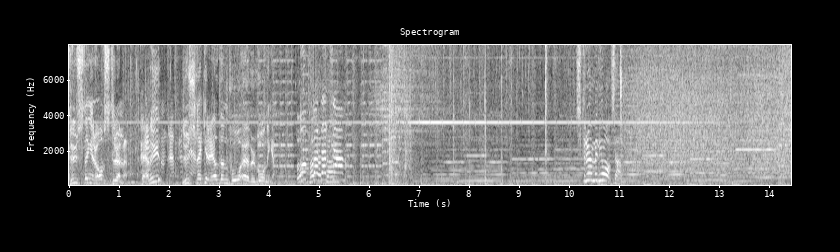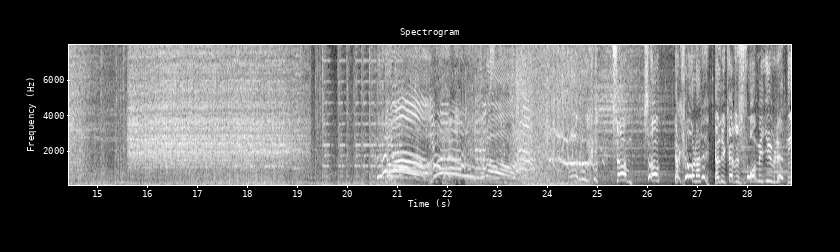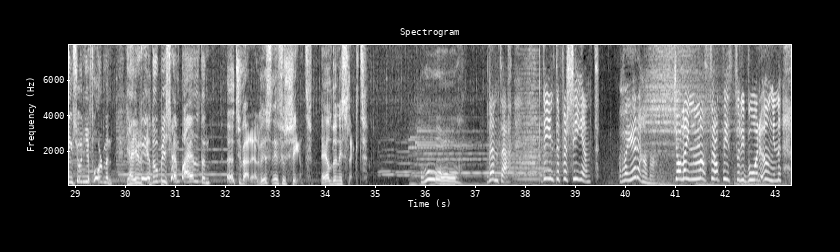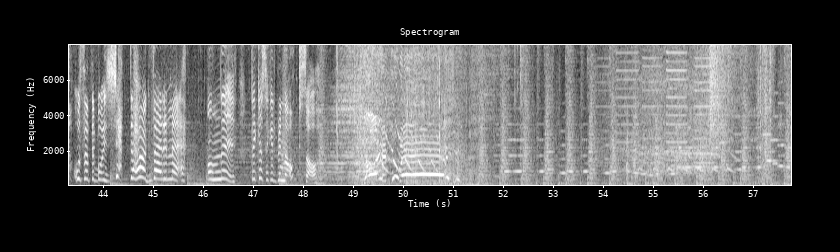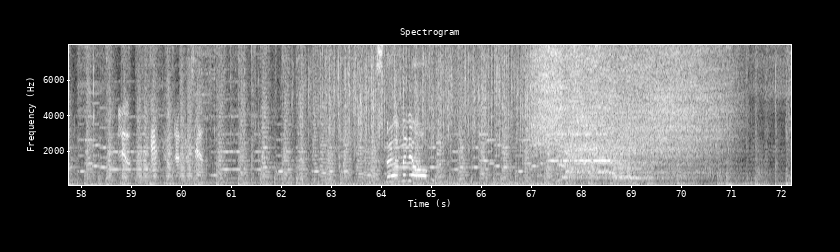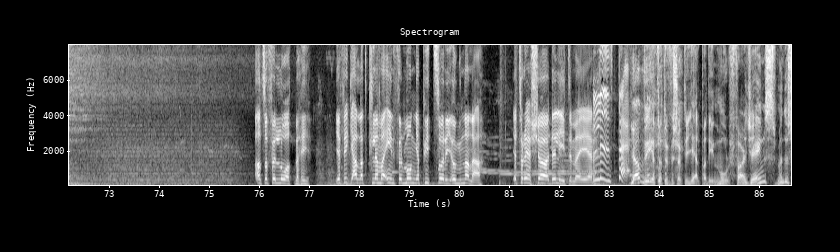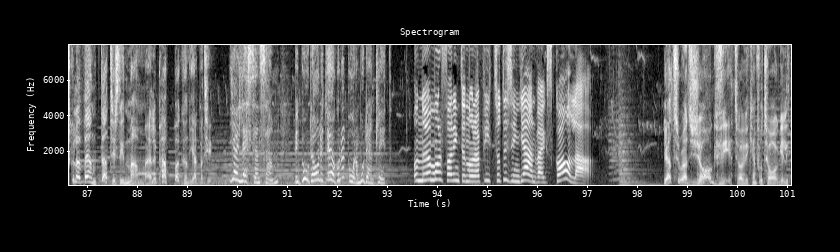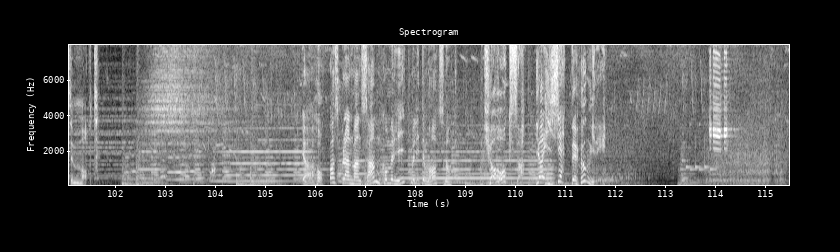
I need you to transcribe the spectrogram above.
du stänger av strömmen. Penny, du släcker elden på övervåningen. Uppfattat Sam! Strömmen är av, Sam! Sam! Sam! Jag klarade det! Jag lyckades få av mig djurräddningsuniformen. Jag är redo att bekämpa elden. Eh, Tyvärr Elvis, det är för sent. Elden är släckt. Åh. Vänta, det är inte för sent. Vad är det, Hanna? Jag la in massor av pizzor i vår ugn och satte på jättehög värme. Åh nej, det kan säkert brinna också. Jag är på väg! Strömmen är av! Alltså förlåt mig. Jag fick alla att klämma in för många pizzor i ugnarna. Jag tror jag körde lite med er. Lite? Jag vet att du försökte hjälpa din morfar James, men du skulle ha väntat tills din mamma eller pappa kunde hjälpa till. Jag är ledsen Sam. Vi borde ha hållit ögonen på dem ordentligt. Och nu har morfar inte några pizzor till sin järnvägsskala. Jag tror att jag vet var vi kan få tag i lite mat. Jag hoppas brandman Sam kommer hit med lite mat snart. Jag också! Jag är jättehungrig!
